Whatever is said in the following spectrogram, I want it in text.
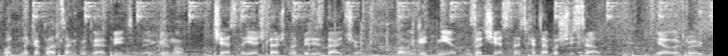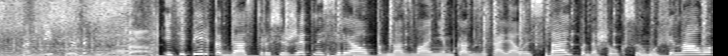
вот на какую оценку ты ответил? Я говорю, ну, честно, я считаю, что на пересдачу. Он говорит, нет, за честность хотя бы 60. Я такой... Отлично. Да. И теперь, когда остросюжетный сериал под названием «Как закалялась сталь» подошел к своему финалу,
